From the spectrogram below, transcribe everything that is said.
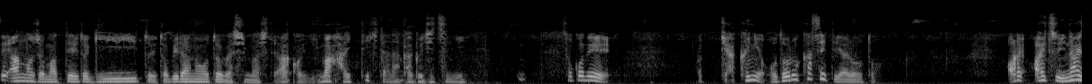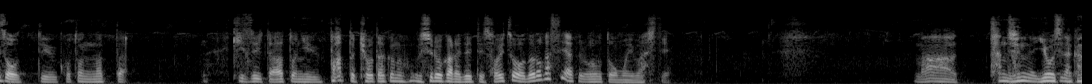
で、案の定待っているとギーッという扉の音がしまして、あ、これ今入ってきたな、確実に。そこで、逆に驚かせてやろうと。あれあいついないぞっていうことになった、気づいた後に、バッと教託の後ろから出て、そいつを驚かせてやろうと思いまして。まあ、単純な幼児な考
